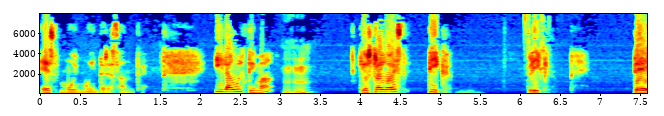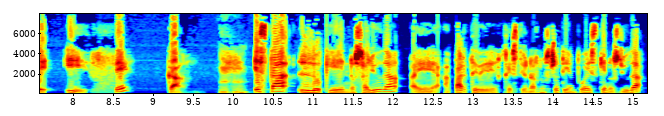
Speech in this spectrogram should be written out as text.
es muy, muy interesante. Y la última que os traigo es TIC. TIC. T-I-C-K. Esta lo que nos ayuda, eh, aparte de gestionar nuestro tiempo, es que nos ayuda,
